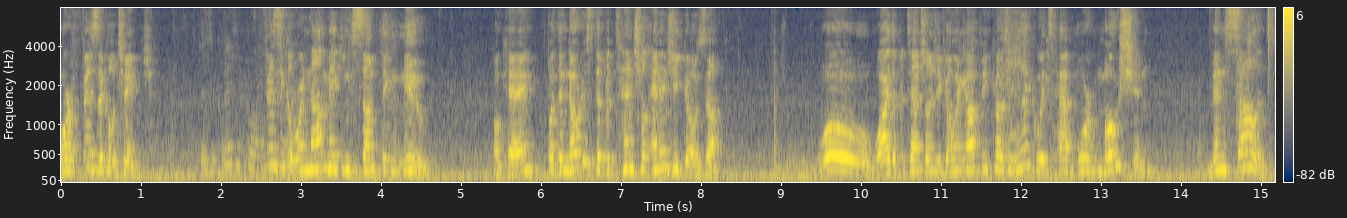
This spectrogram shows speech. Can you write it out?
or physical change? Physical. Physical, we're not making something new. Okay? But then notice the potential energy goes up. Whoa, why the potential energy going up? Because liquids have more motion than solids.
